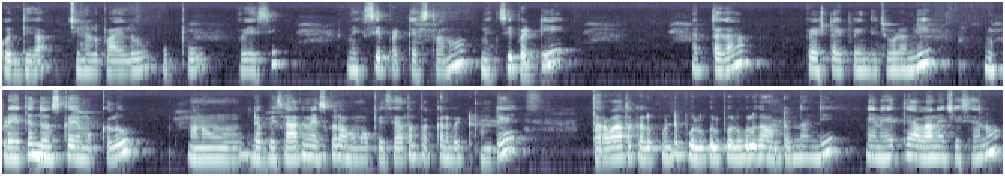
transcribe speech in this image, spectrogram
కొద్దిగా చిన్నలపాయలు ఉప్పు వేసి మిక్సీ పట్టేస్తాను. మిక్సీ పట్టి మెత్తగా పేస్ట్ అయిపోయింది చూడండి. ఇప్పుడైతే దోసకాయ ముక్కలు మనం డెబ్బై శాతం వేసుకొని ఒక ముప్పై శాతం పక్కన పెట్టుకుంటే తర్వాత కలుపుకుంటే పులుగులు పులుగులుగా ఉంటుందండి. నేనైతే అలానే చేశాను.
